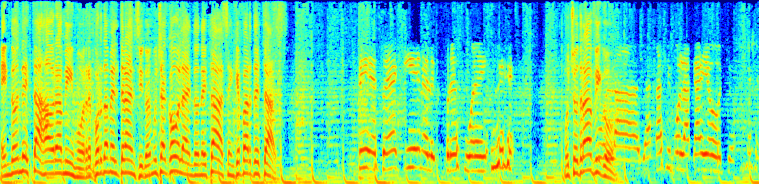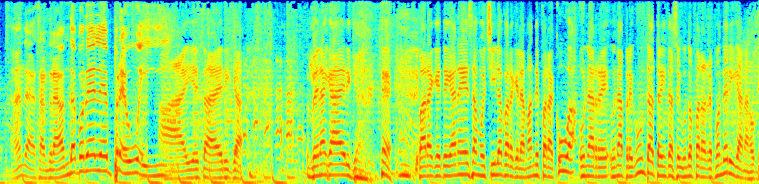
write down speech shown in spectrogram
¿En dónde estás ahora mismo? Repórtame el tránsito. Hay mucha cola. ¿En dónde estás? ¿En qué parte estás? Sí, estoy aquí en el Expressway. Mucho tráfico. La- ya casi por la calle 8. Anda, Sandra, anda por el freeway. Ahí está Erika. Ven acá, Erika. para que te ganes esa mochila, para que la mandes para Cuba. Una, re- una pregunta, 30 segundos para responder y ganas, ¿ok?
